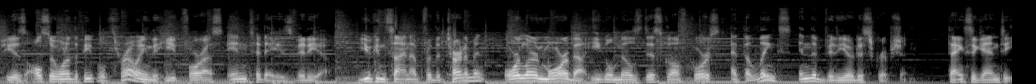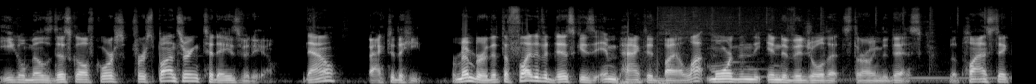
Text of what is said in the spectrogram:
She is also one of the people throwing the heat for us in today's video. You can sign up for the tournament or learn more about Eagle Mills Disc Golf Course at the links in the video description. Thanks again to Eagle Mills Disc Golf Course for sponsoring today's video. Now, back to the heat. Remember that the flight of a disc is impacted by a lot more than the individual that's throwing the disc. The plastic,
